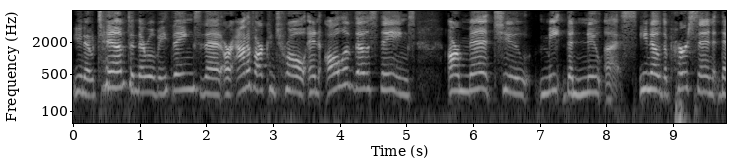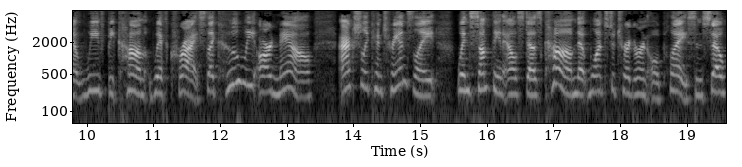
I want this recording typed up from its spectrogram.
you know, tempt, and there will be things that are out of our control. And all of those things are meant to meet the new us, you know, the person that we've become with Christ. Like who we are now actually can translate when something else does come that wants to trigger an old place. And so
